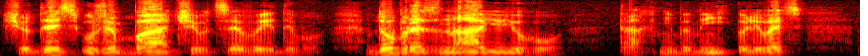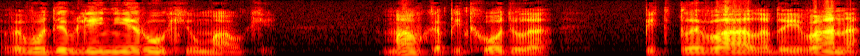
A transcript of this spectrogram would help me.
що десь уже бачив це видиво, добре знаю його, так ніби мій олівець виводив лінії рухів мавки. Мавка підходила, підпливала до Івана,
